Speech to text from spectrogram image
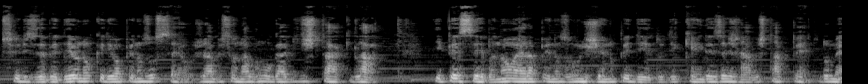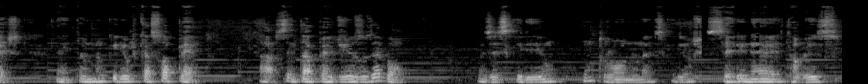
Os filhos de Zebedeu não queriam apenas o céu, já ambicionavam um lugar de destaque lá. E perceba, não era apenas um ingênuo pedido de quem desejava estar perto do Mestre né? Então não queriam ficar só perto. Ah, sentar perto de Jesus é bom, mas eles queriam um trono, né? Eles queriam serem, né, talvez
